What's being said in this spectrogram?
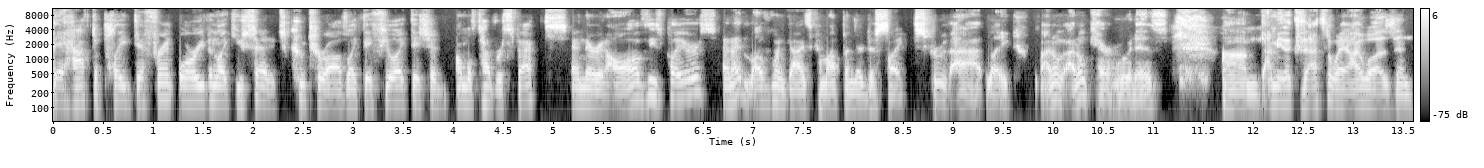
they have to play different, or even like you said, it's Kucherov. Like they feel like they should almost have respect and they're in awe of these players. And I love when guys come up and they're just like, screw that. Like I don't I don't care who it is. Um, I mean, that's, that's the way I was. And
